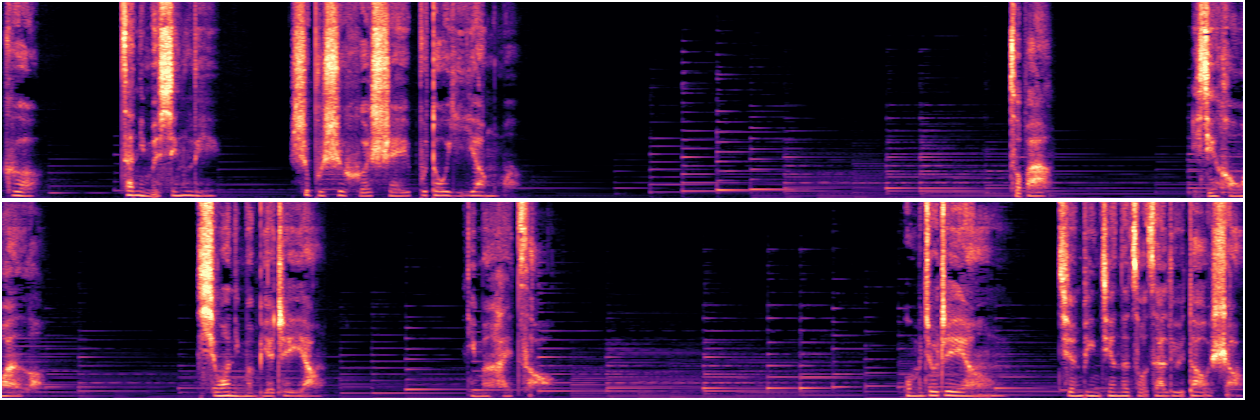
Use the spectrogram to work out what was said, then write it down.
个，在你们心里，是不是和谁不都一样吗？走吧，已经很晚了。希望你们别这样，你们还早。我们就这样肩并肩的走在绿道上，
